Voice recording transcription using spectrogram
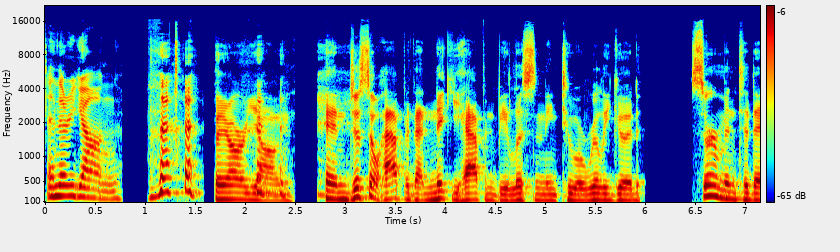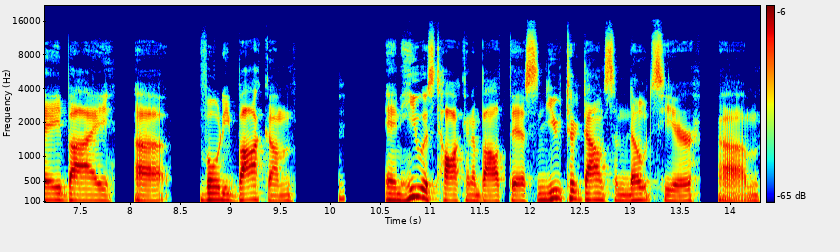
And they're young. They are young. and just so happened that Nikki happened to be listening to a really good sermon today by uh, Voddie Baucham. And he was talking about this. And you took down some notes here. Um,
